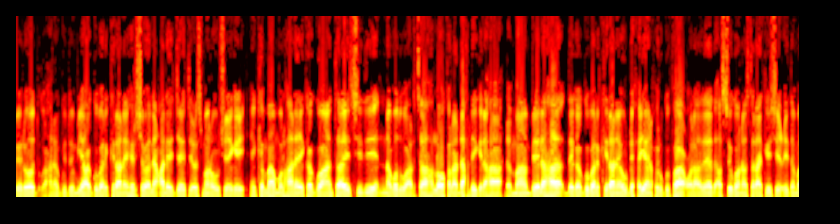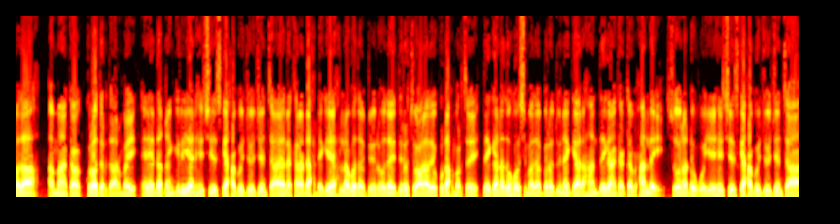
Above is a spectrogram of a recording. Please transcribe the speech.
beelood waxaana gudoomiyaha gobolka hiiraan ee hirshabelle cali jeyti cismaan uu sheegay in ka maamulhaan ay ka go'an tahay sidii nabad waarta loo kala dhex dhigi lahaa. Dhammaan beelaha dega gobolka hiiraan ee u dhexeeyaan xurgufaha colaadeed asigoona saraakiisha ciidamada ammaanka kula dardaarmay inay dhaqangeliyaan heshiiska xabajoojinta ee la kala dhex dhigay labada beelood ee diratu colaad ee ku dhex martay. Deegaanada hoos yimaada beledweyne gaar ahaan deegaanka kabxanley soona dhoweeyey heshiiska xabajoojinta ah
